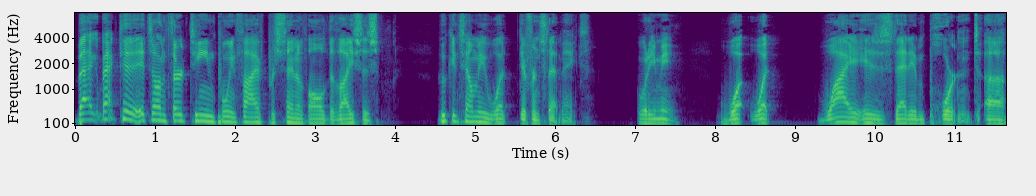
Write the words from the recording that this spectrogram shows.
Back back to it's on 13.5% of all devices. Who can tell me what difference that makes? What do you mean? What what why is that important? Uh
